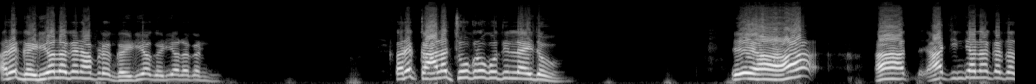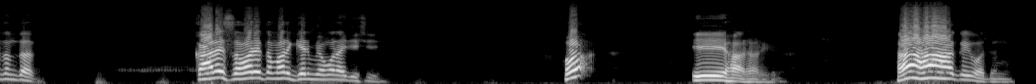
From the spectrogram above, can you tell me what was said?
અરે ઘડિયા લગન આપણે ઘડિયા ઘડિયા લગન અરે, કાલે જ છોકરો ગોતી લાવી દઉં. એ, હા હા. હા હા, ચિંતા ના કરતા તમ તાર. કાલે સવારે તમારે ઘેર મહેમાન આવી જશે. હો? એ હા હા હા. હા હા કઈ વાંધો નહીં.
